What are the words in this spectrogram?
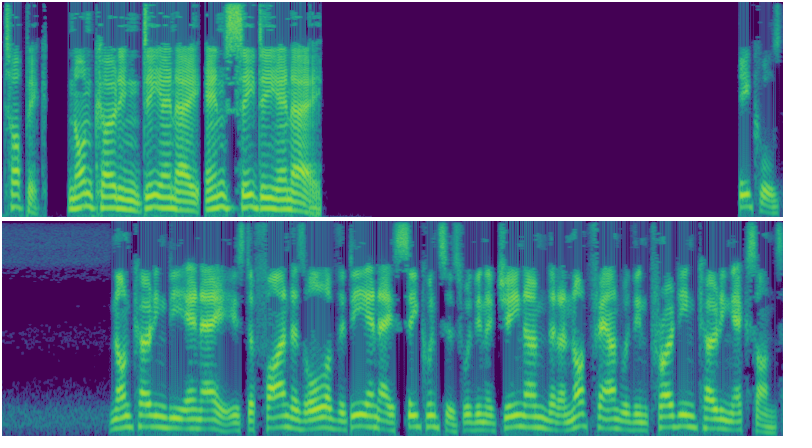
Topic: Non-coding DNA (ncDNA). Equals. Non-coding DNA is defined as all of the DNA sequences within a genome that are not found within protein-coding exons,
